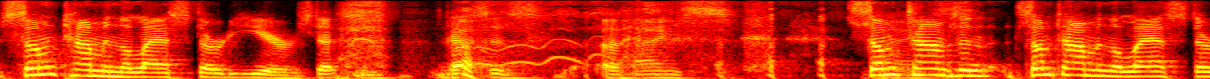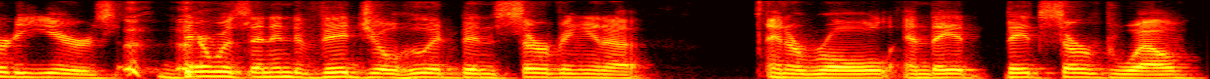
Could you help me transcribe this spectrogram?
sometime in the last 30 years that's that's as uh, Nice. sometimes in sometime in the last 30 years there was an individual who had been serving in a in a role and they had they'd served well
